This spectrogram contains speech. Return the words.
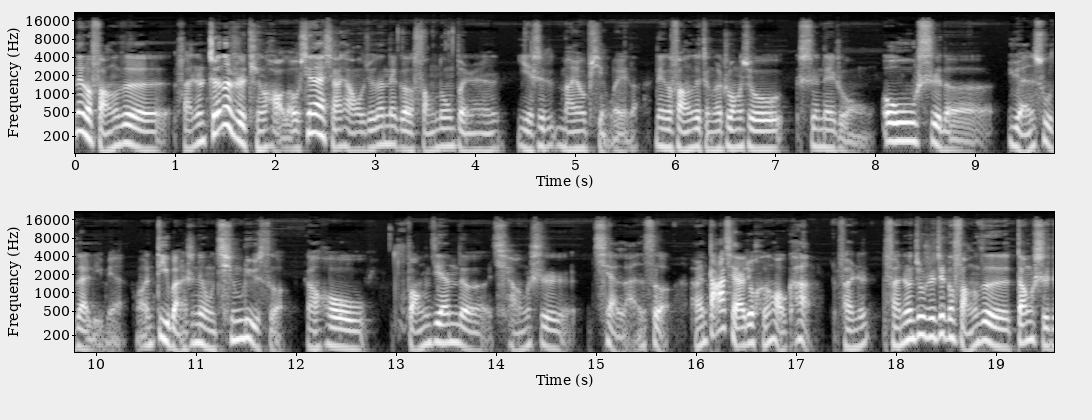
那个房子反正真的是挺好的。我现在想想，我觉得那个房东本人也是蛮有品位的。那个房子整个装修是那种欧式的元素在里面，完地板是那种青绿色，然后房间的墙是浅蓝色，反正搭起来就很好看。反正反正就是这个房子当时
